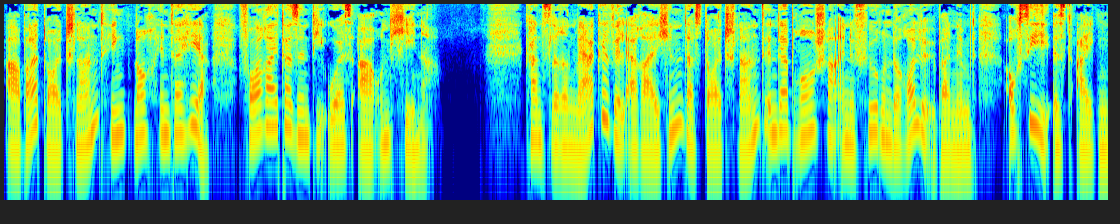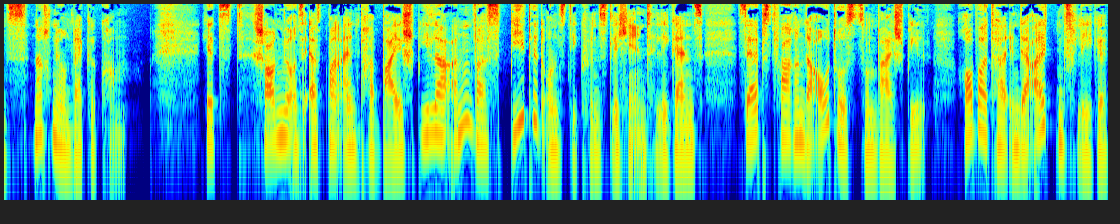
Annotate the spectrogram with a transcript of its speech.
Aber Deutschland hinkt noch hinterher. Vorreiter sind die USA und China. Kanzlerin Merkel will erreichen, dass Deutschland in der Branche eine führende Rolle übernimmt. Auch sie ist eigens nach Nürnberg gekommen. Jetzt schauen wir uns erstmal ein paar Beispiele an. Was bietet uns die künstliche Intelligenz? Selbstfahrende Autos zum Beispiel, Roboter in der Altenpflege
